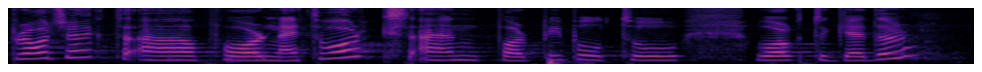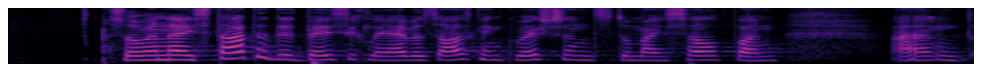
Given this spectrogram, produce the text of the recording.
project uh, for networks and for people to work together. So when I started it, basically, I was asking questions to myself and and,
